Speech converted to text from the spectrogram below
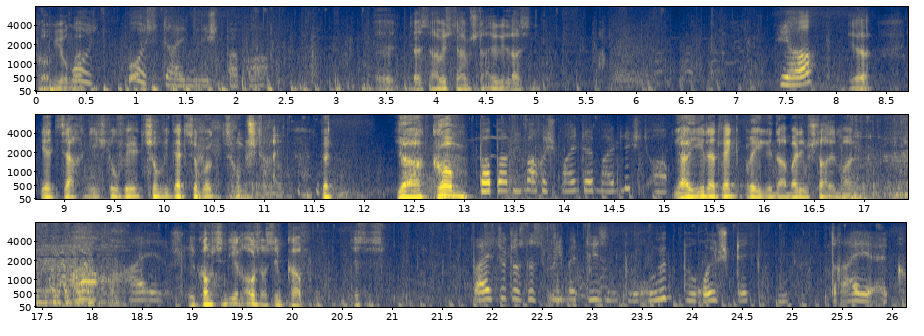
Komm, Wo, Junge. ist- wo ist dein Licht, Papa? Äh, das habe ich da im Stall gelassen. Ja? Ja. Jetzt sag nicht, du willst schon wieder zurück zum Stall. Das, ja, komm. Papa, wie mache ich mein denn mein Licht ab? Ja, das wegbringen, da bei dem Stallmann. Ach. Hier kommst du nie raus aus dem Kaff. Weißt du, das ist wie mit diesem berühmt-berüchtigten Dreieck.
